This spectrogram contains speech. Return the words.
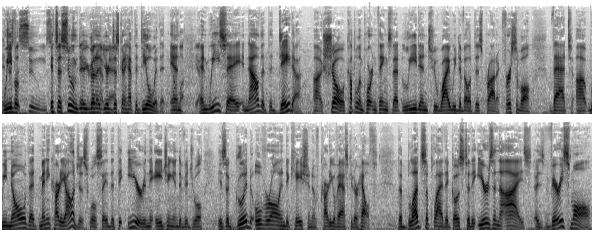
It we be- assumes it's assumed you're going gonna you're just going to have to deal with it. And yeah. and we say now that the data uh, show a couple important things that lead into why we developed this product. First of all, that uh, we know that many cardiologists will say that the ear in the aging individual is a good overall indication of cardiovascular health. The blood supply that goes to the ears and the eyes is very small,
